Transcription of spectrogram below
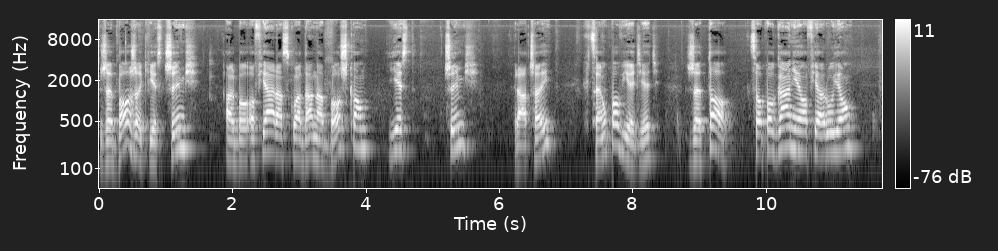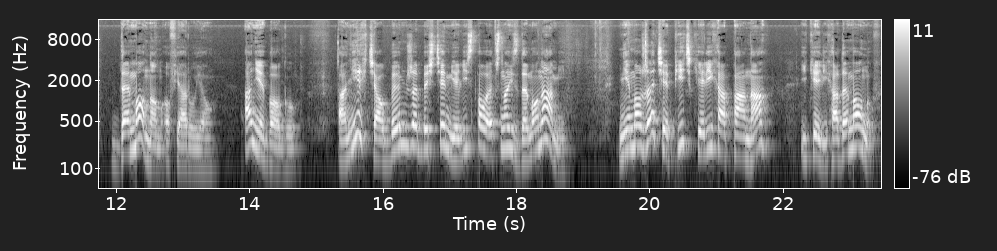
Że Bożek jest czymś, albo ofiara składana bożkom jest czymś? Raczej chcę powiedzieć, że to, co poganie ofiarują, demonom ofiarują, a nie Bogu. A nie chciałbym, żebyście mieli społeczność z demonami. Nie możecie pić kielicha Pana i kielicha demonów.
